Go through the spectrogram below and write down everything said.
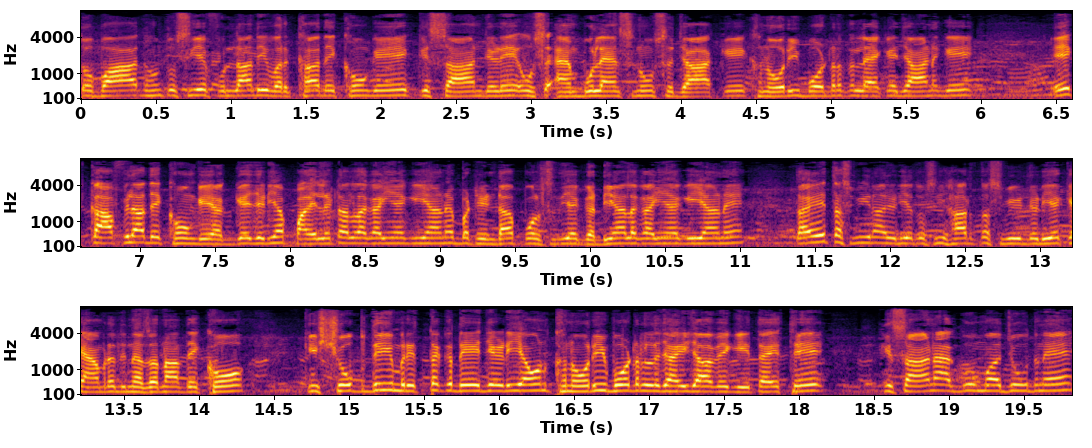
ਤੋਂ ਬਾਅਦ ਹੁਣ ਤੁਸੀਂ ਇਹ ਫੁੱਲਾਂ ਦੀ ਵਰਖਾ ਦੇਖੋਗੇ, ਕਿਸਾਨ ਜਿਹੜੇ ਉਸ ਐਂਬੂਲੈਂਸ ਨੂੰ ਸਜਾ ਕੇ ਖਨੋਰੀ ਬਾਰਡਰ ਤੇ ਲੈ ਕੇ ਜਾਣਗੇ। ਇਹ ਕਾਫਿਲਾ ਦੇਖੋਗੇ, ਅੱਗੇ ਜਿਹੜੀਆਂ ਪਾਇਲਟਾਂ ਲਗਾਈਆਂ ਗਈਆਂ ਨੇ, ਬਠਿੰਡਾ ਪੁਲਿਸ ਦੀਆਂ ਗੱਡੀਆਂ ਲਗਾਈਆਂ ਗਈਆਂ ਨੇ, ਤਾਂ ਇਹ ਤਸਵੀਰਾਂ ਜਿਹੜੀਆਂ ਤੁਸੀਂ ਹਰ ਤਸਵੀਰ ਜਿਹੜੀ ਹੈ ਕੈਮਰੇ ਦੀ ਨਜ਼ਰ ਨਾਲ ਦੇਖੋ ਕਿ ਸ਼ੁਭ ਦੀ ਮ੍ਰਿਤਕ ਦੇ ਜਿਹੜੀ ਆ, ਹੁਣ ਖਨੋਰੀ ਬਾਰਡਰ ਲਿਜਾਈ ਜਾਵੇਗੀ। ਤਾਂ ਇੱਥੇ ਕਿਸਾਨ ਆਗੂ ਮੌਜੂਦ ਨੇ।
